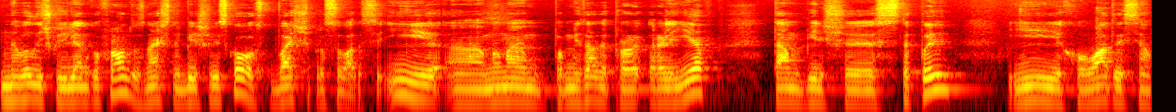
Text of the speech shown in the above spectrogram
невеличку ділянку фронту значно більше військових, важче просуватися. І а, ми маємо пам'ятати про рельєф, там більше степи. І ховатися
